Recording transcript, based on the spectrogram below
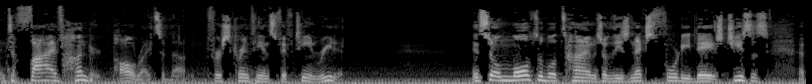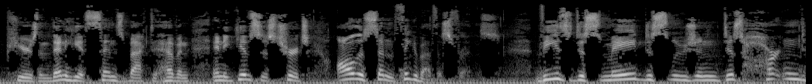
And to 500, Paul writes about 1 Corinthians 15. Read it. And so, multiple times over these next 40 days, Jesus appears and then he ascends back to heaven and he gives his church all of a sudden, think about this, friends. These dismayed, disillusioned, disheartened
